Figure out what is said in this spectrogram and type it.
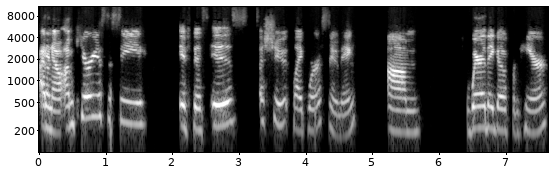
I don't know. I'm curious to see if this is a shoot, like we're assuming, um, where they go from here,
